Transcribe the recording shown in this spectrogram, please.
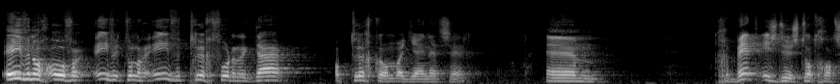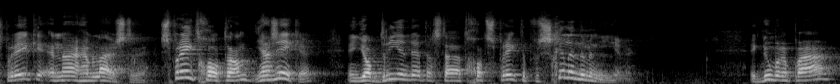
Even nog over, even, ik wil nog even terug voordat ik daar op terugkom, wat jij net zegt. Um, Gebed is dus tot God spreken en naar hem luisteren. Spreekt God dan? Jazeker. In Job 33 staat, God spreekt op verschillende manieren. Ik noem er een paar.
